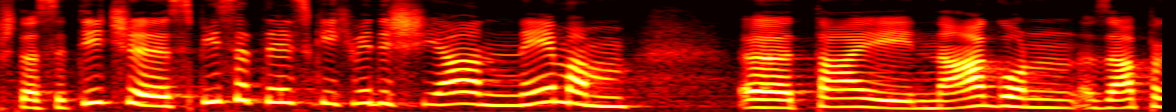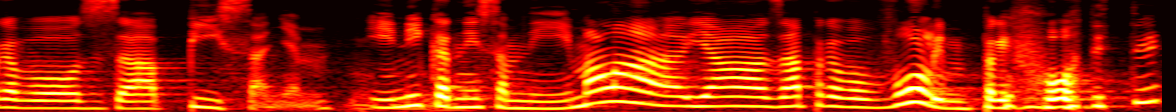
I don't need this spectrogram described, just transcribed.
što se tiče spisateljskih, vidiš, ja nemam taj nagon zapravo za pisanjem. I nikad nisam ni imala, ja zapravo volim prevoditi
